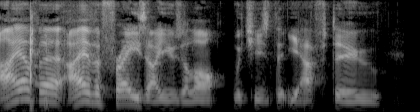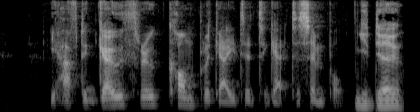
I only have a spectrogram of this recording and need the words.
I have a I have a phrase I use a lot, which is that you have to you have to go through complicated to get to simple. You do.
